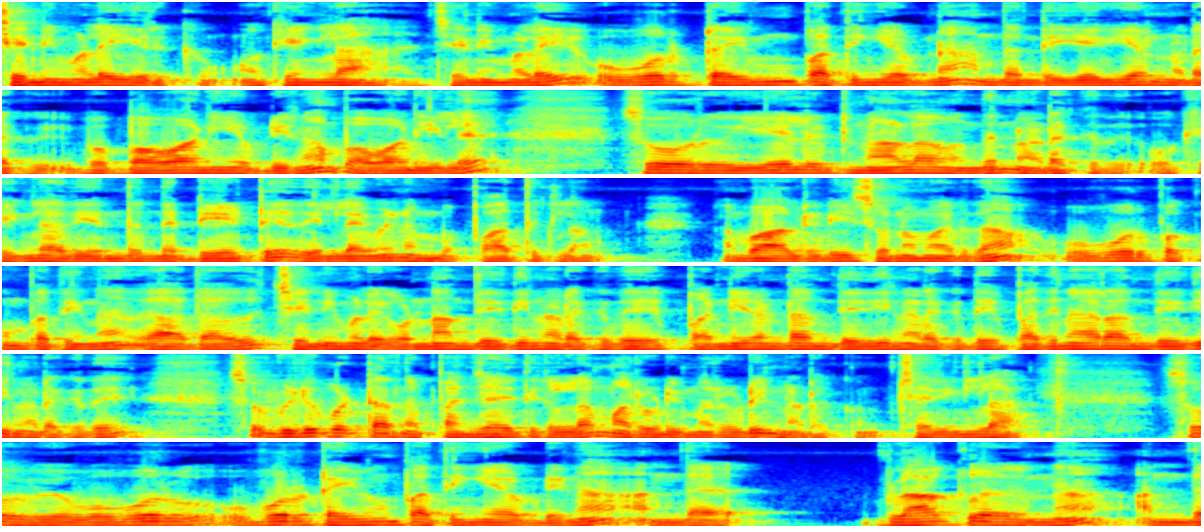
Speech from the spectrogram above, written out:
சென்னிமலை இருக்கும். ஓகேங்களா? சென்னிமலை ஒவ்வொரு டைமும் பார்த்தீங்க அப்படின்னா அந்தந்த ஏரியா நடக்கும் இப்போ பவானி அப்படின்னா பவானியில் ஸோ ஒரு ஏழு எட்டு நாளாக வந்து நடக்குது. ஓகேங்களா? அது எந்தெந்த டேட்டு அது எல்லாமே நம்ம பார்த்துக்கலாம். நம்ம ஆல்ரெடி சொன்ன மாதிரி தான் ஒவ்வொரு பக்கம் பார்த்திங்கன்னா அதாவது சென்னிமலை ஒன்றாம் தேதி நடக்குது பன்னிரெண்டாம் தேதி நடக்குது பதினாறாம் தேதி நடக்குது. ஸோ விடுபட்ட அந்த பஞ்சாயத்துக்கள்லாம் மறுபடியும் மறுபடியும் நடக்கும். சரிங்களா? ஸோ ஒவ்வொரு ஒவ்வொரு டைமும் பார்த்தீங்க அப்படின்னா அந்த பிளாக்லன்னா அந்த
